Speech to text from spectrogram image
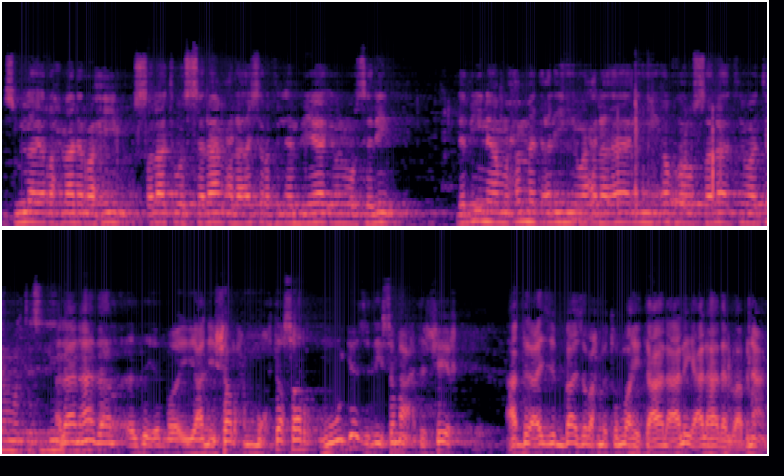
بسم الله الرحمن الرحيم. والصلاة والسلام على أشرف الأنبياء والمرسلين نبينا محمد عليه وعلى آله أفضل الصلاة وأتم التسليم. الآن هذا يعني شرح مختصر موجز لسماحة الشيخ عبد العزيز بن باز رحمة الله تعالى عليه على هذا الباب. نعم.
